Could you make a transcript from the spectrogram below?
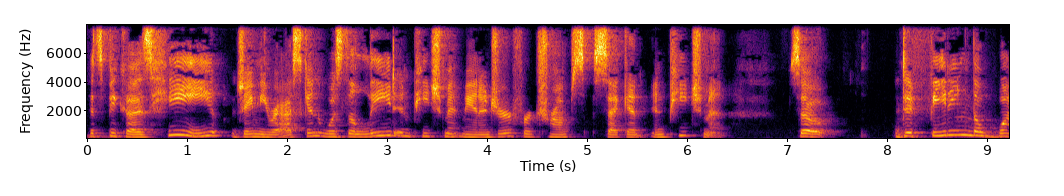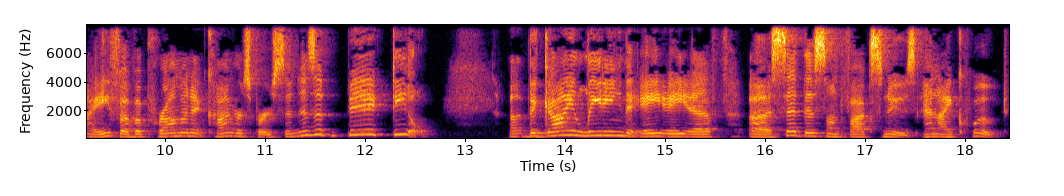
it's because he, Jamie Raskin, was the lead impeachment manager for Trump's second impeachment. So defeating the wife of a prominent congressperson is a big deal. Uh, the guy leading the AAF uh, said this on Fox News, and I quote,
